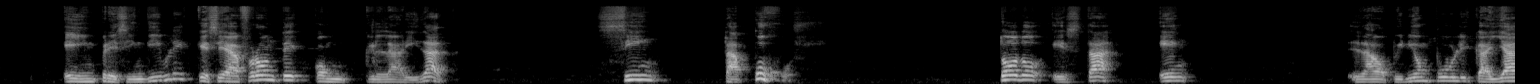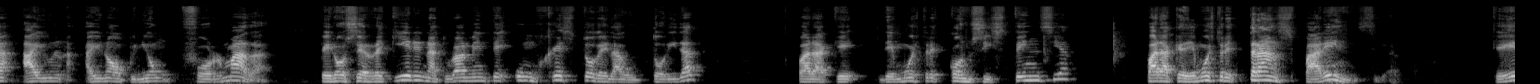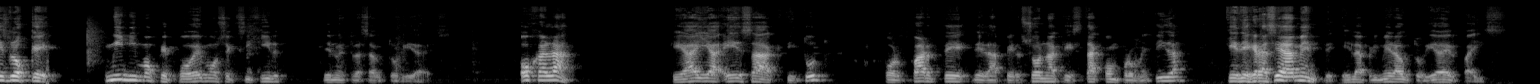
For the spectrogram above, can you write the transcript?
e imprescindible que se afronte con claridad, sin tapujos. Todo está en la opinión pública, ya hay una, hay una opinión formada, pero se requiere naturalmente un gesto de la autoridad para que demuestre consistencia, para que demuestre transparencia que es lo que mínimo que podemos exigir de nuestras autoridades. Ojalá que haya esa actitud por parte de la persona que está comprometida, que desgraciadamente es la primera autoridad del país.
